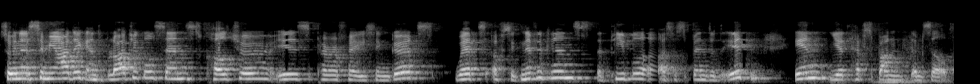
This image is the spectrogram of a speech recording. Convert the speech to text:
So in a semiotic anthropological sense, culture is, paraphrasing Geertz, webs of significance that people are suspended in, in yet have spun themselves.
